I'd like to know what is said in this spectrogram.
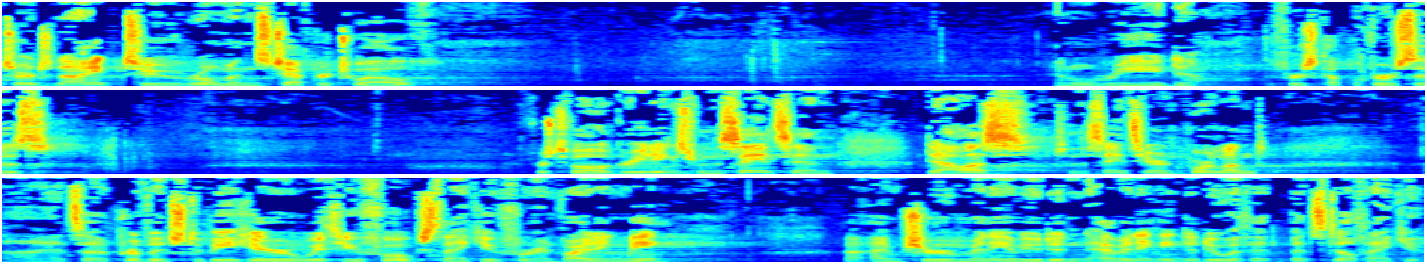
Turn tonight to Romans chapter 12. And we'll read the first couple verses. First of all, greetings from the saints in Dallas to the saints here in Portland. Uh, it's a privilege to be here with you folks. Thank you for inviting me. I'm sure many of you didn't have anything to do with it, but still thank you.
